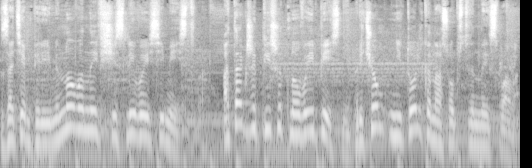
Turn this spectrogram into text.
затем переименованный в «Счастливое семейство», а также пишет новые песни, причем не только на собственные слова.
